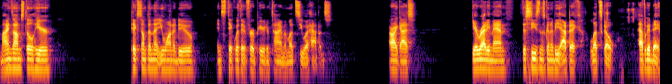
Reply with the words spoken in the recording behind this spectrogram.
Mine's I'm still here. Pick something that you want to do and stick with it for a period of time and let's see what happens. All right, guys. Get ready, man. This season's going to be epic. Let's go. Have a good day.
